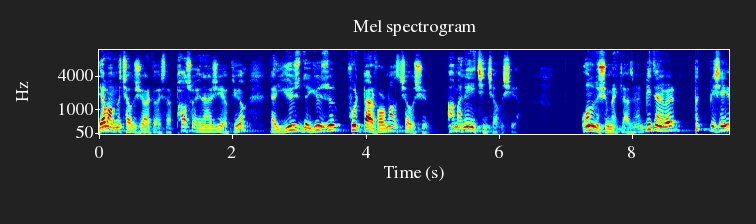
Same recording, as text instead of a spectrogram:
devamlı çalışıyor arkadaşlar. Paso enerji yakıyor. Yani yüzde yüzü full performans çalışıyor. Ama ne için çalışıyor? Onu düşünmek lazım. Yani bir tane böyle pık bir şey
